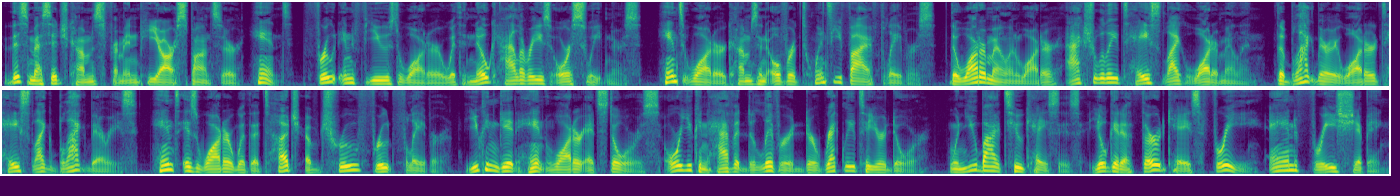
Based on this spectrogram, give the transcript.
This message comes from NPR sponsor Hint fruit infused water with no calories or sweeteners. Hint water comes in over 25 flavors. The watermelon water actually tastes like watermelon. The blackberry water tastes like blackberries. Hint is water with a touch of true fruit flavor. You can get Hint water at stores, or you can have it delivered directly to your door. When you buy two cases, you'll get a third case free and free shipping.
